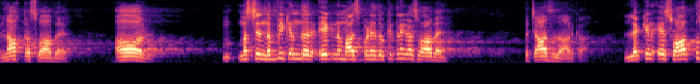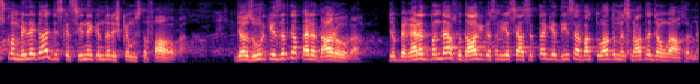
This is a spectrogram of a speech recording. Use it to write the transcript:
लाख का स्वाब है। और मस्जिद नबी के अंदर एक नमाज़ पढ़े तो कितने का स्वाब है? पचास हज़ार का। लेकिन ये स्वाब उसको मिलेगा जिसके सीने के अंदर इसके मुस्तफ़ा होगा, जो हजूर की इज़्ज़त का पहरेदार होगा, जो बेगैरत बंदा है, खुदा की कसम, ये सियासत की दीसा वक्त हुआ तो मैं सुनाता जाऊँगा आखिर में।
